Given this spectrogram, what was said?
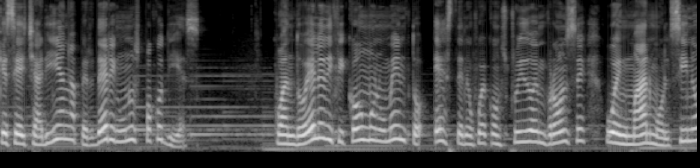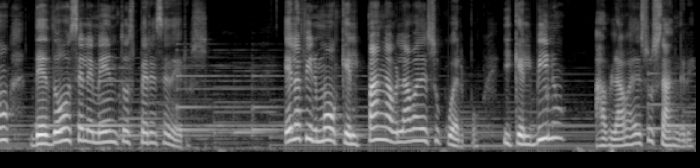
que se echarían a perder en unos pocos días. Cuando él edificó un monumento, este no fue construido en bronce o en mármol, sino de dos elementos perecederos. Él afirmó que el pan hablaba de su cuerpo y que el vino hablaba de su sangre.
